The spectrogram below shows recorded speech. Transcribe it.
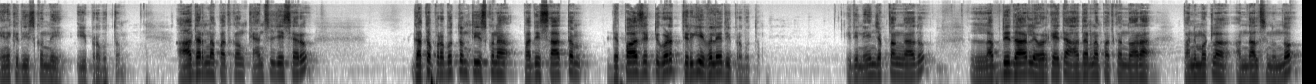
వెనక్కి తీసుకుంది ఈ ప్రభుత్వం. ఆదరణ పథకం క్యాన్సిల్ చేశారు. గత ప్రభుత్వం తీసుకున్న పది శాతం డిపాజిట్ కూడా తిరిగి ఇవ్వలేదు ఈ ప్రభుత్వం. ఇది నేను చెప్తాం కాదు లబ్ధిదారులు ఎవరికైతే ఆదరణ పథకం ద్వారా పనిముట్ల అందాల్సి ఉందో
